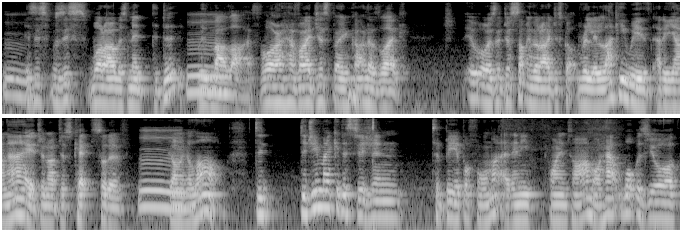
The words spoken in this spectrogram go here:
is this was this what I was meant to do with my life, or have I just been kind of like, or is it just something that I just got really lucky with at a young age, and I've just kept sort of going along? Did Did you make a decision to be a performer at any point in time, or how? What was your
